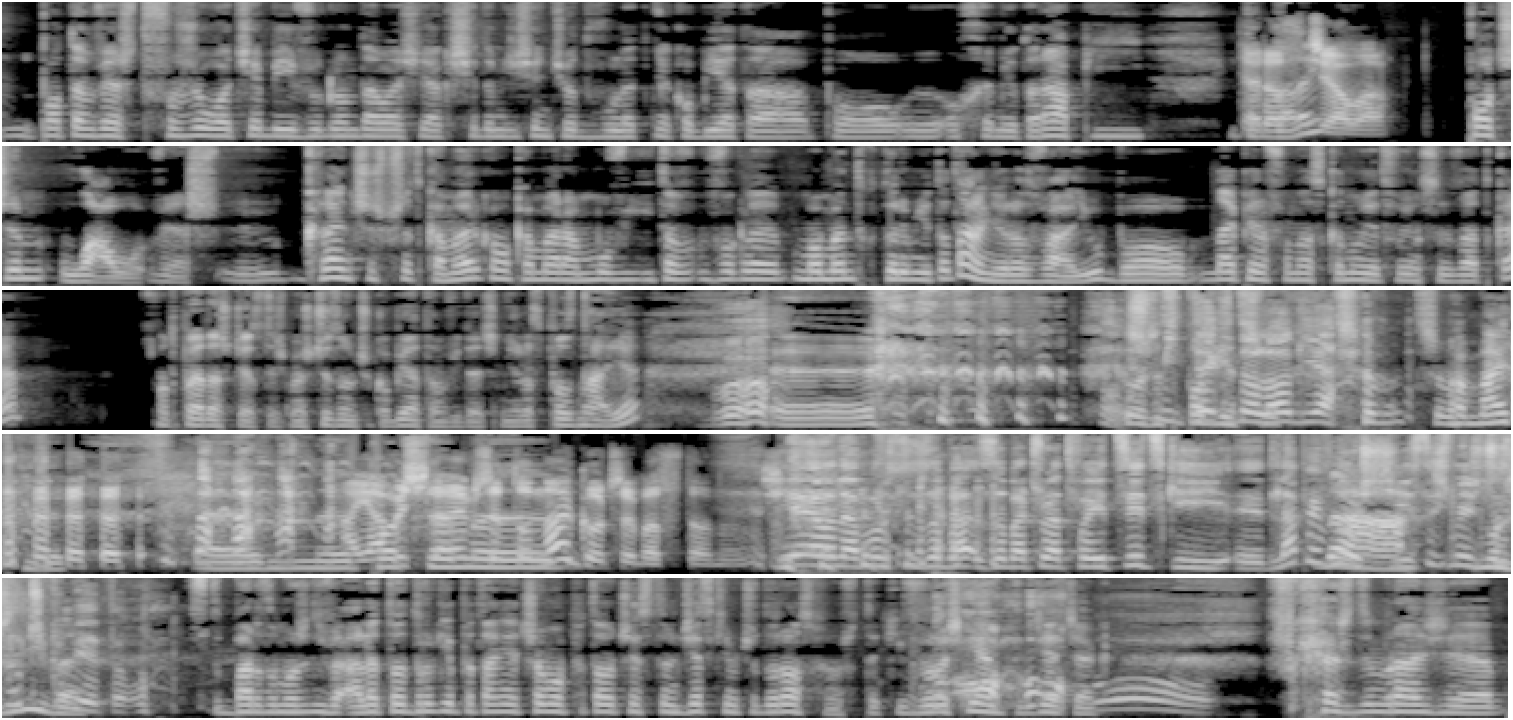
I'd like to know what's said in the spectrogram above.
I potem wiesz, tworzyło ciebie i wyglądałaś jak 72-letnia kobieta po y, o chemioterapii i tak Teraz tak dalej. działa. Po czym, wow, wiesz, klęczysz przed kamerką, kamera mówi i to w ogóle moment, który mnie totalnie rozwalił, bo najpierw ona skanuje twoją sylwetkę, Odpowiadasz, czy jesteś mężczyzną, czy kobietą, widać, nie rozpoznaje. Bo... E... technologia. Trzeba, trzeba majtki wziąć. A ja myślałem, że to e, nago trzeba stanąć. Nie, ona po prostu zobaczyła twoje cycki. Dla pewności, da, jesteś mężczyzną możliwe. czy kobietą? Jest to bardzo możliwe, ale to drugie pytanie, czemu pytał, czy jestem dzieckiem, czy dorosłym? Taki wyrośnięty dzieciak. W każdym razie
